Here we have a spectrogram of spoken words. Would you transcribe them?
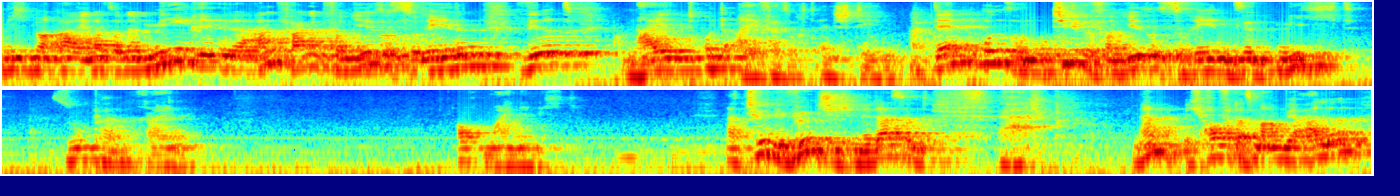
nicht nur einer, sondern mehrere anfangen von Jesus zu reden, wird Neid und Eifersucht entstehen. Denn unsere Motive von Jesus zu reden sind nicht super rein. Auch meine nicht. Natürlich wünsche ich mir das und ja, ne, ich hoffe, das machen wir alle.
